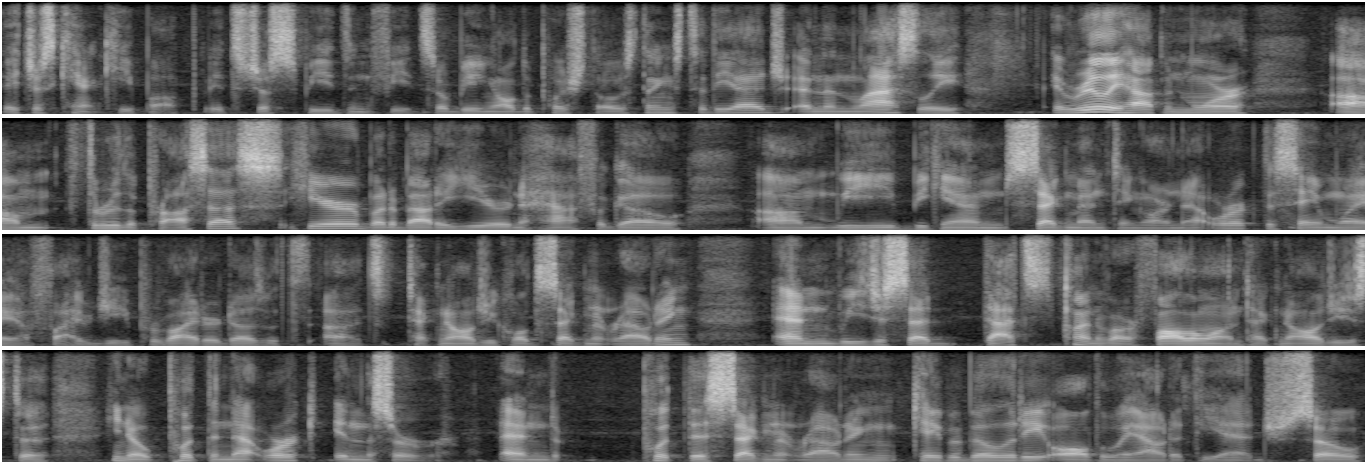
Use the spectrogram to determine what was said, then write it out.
It just can't keep up. It's just speeds and feet. So being able to push those things to the edge. And then lastly, it really happened more um, through the process here, but about a year and a half ago, um, we began segmenting our network the same way a 5G provider does with uh, technology called segment routing. And we just said that's kind of our follow-on technology is to, you know, put the network in the server and put this segment routing capability all the way out at the edge. So,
